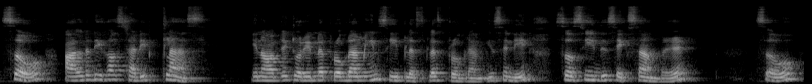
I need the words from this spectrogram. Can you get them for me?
So already you have studied class. In object oriented programming in c++ program isn't it? So see this example. So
